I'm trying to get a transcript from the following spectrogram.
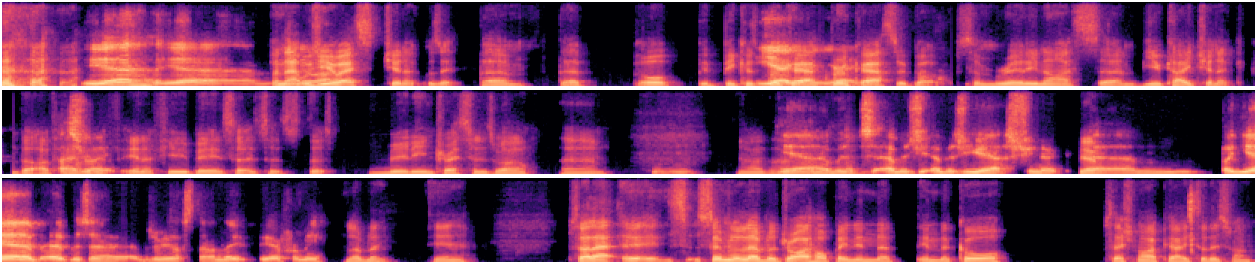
Oh. Yeah, yeah. and that was know, US Chinook, was it? Um, the or because Yeah, Brookhouse, yeah, yeah, Brookhouse have got some really nice um, UK Chinook that I've That's had in, right. a, in a few beers. That's, that's, that's really interesting as well. Um, Mhm. no, I- Yeah, it was it was it was US Chinook. Yep. Um, but yeah, it was a it was a real standout beer for me. lovely. Yeah. So that it's a similar level of dry hopping in the in the core session IPA to this one.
